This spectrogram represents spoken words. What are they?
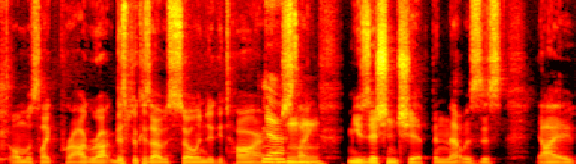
almost like prog rock just because I was so into guitar Yeah. and just Mhm. like musicianship and that was this I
